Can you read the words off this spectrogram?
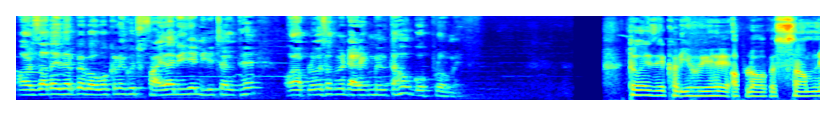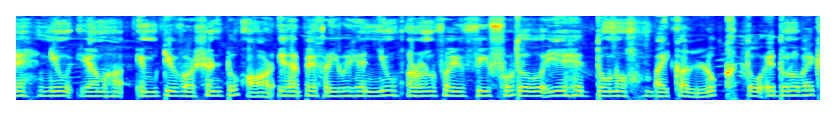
और ज़्यादा इधर पे बगो करने कुछ फ़ायदा नहीं है, नीचे चलते हैं और आप लोगों के साथ मैं डायरेक्ट मिलता हूँ गोप्रो में। तो गाइज़ ये खड़ी हुई है आप लोगों के सामने new Yamaha M T version two और इधर पे खड़ी हुई है new around five V four तो ये है दोनों बाइक का लुक तो ये दोनों बाइक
